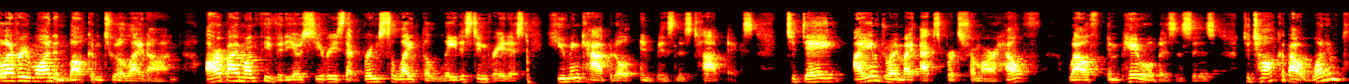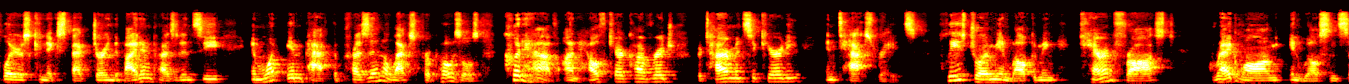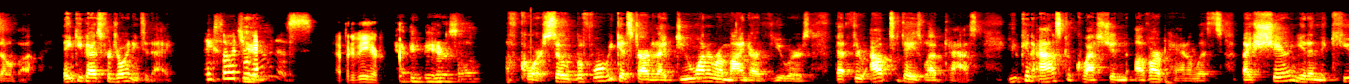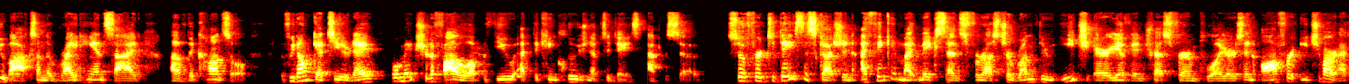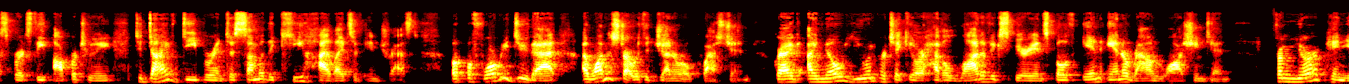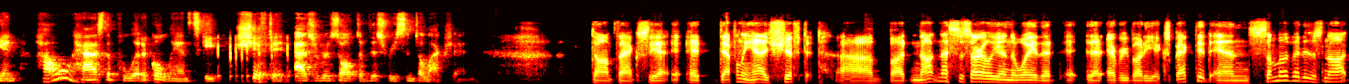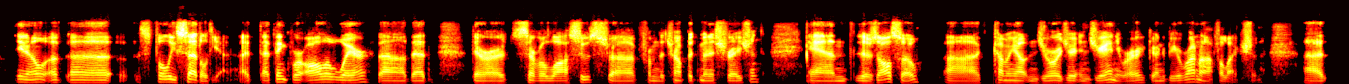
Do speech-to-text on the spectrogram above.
Hello, everyone, and welcome to A Light On, our bi monthly video series that brings to light the latest and greatest human capital and business topics. Today, I am joined by experts from our health, wealth, and payroll businesses to talk about what employers can expect during the Biden presidency and what impact the president elect's proposals could have on healthcare coverage, retirement security, and tax rates. Please join me in welcoming Karen Frost, Greg Long, and Wilson Silva. Thank you guys for joining today. Thanks so much for having us. Happy to be here. Happy to be here as well. Of course. So before we get started, I do want to remind our viewers that throughout today's webcast, you can ask a question of our panelists by sharing it in the Q box on the right hand side of the console. If we don't get to you today, we'll make sure to follow up with you at the conclusion of today's episode. So, for today's discussion, I think it might make sense for us to run through each area of interest for employers and offer each of our experts the opportunity to dive deeper into some of the key highlights of interest. But before we do that, I want to start with a general question. Greg, I know you in particular have a lot of experience both in and around Washington. From your opinion, how has the political landscape shifted as a result of this recent election? Dom, thanks. Yeah, it, it definitely has shifted, uh, but not necessarily in the way that eh, that everybody expected, and some of it is not, you know, uh, fully settled yet. I, I, think we're all aware uh, that there are several lawsuits uh, from the Trump administration, and there's also uh, coming out in Georgia in January, going to be a runoff election.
